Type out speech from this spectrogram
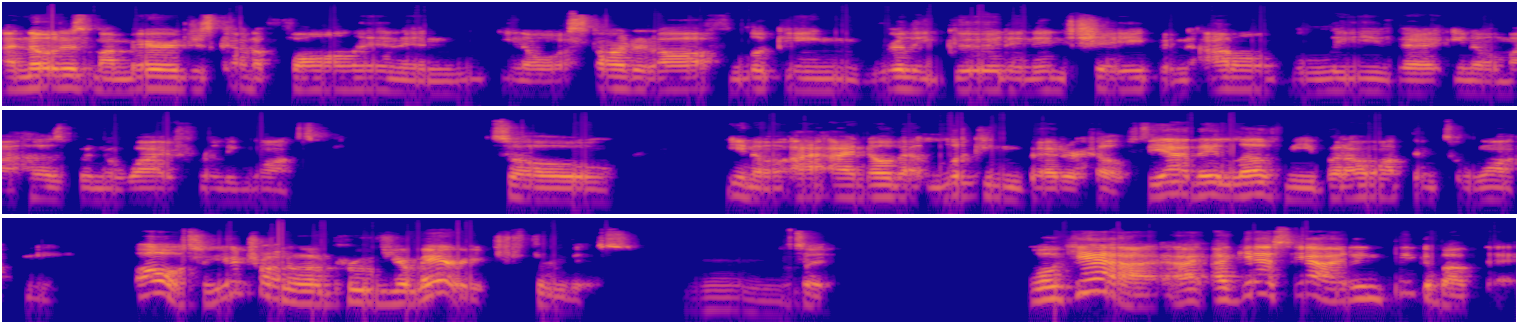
I noticed my marriage is kind of falling, and you know, I started off looking really good and in shape, and I don't believe that you know my husband or wife really wants me. So, you know, I, I know that looking better helps. Yeah, they love me, but I want them to want me. Oh, so you're trying to improve your marriage through this? Mm, So, well, yeah, I, I guess, yeah, I didn't think about that.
